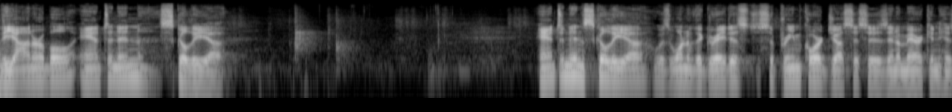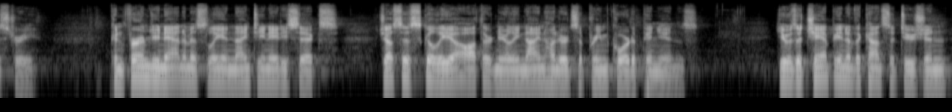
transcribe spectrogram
The Honorable Antonin Scalia. Antonin Scalia was one of the greatest Supreme Court justices in American history. Confirmed unanimously in 1986, Justice Scalia authored nearly 900 Supreme Court opinions. He was a champion of the Constitution,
